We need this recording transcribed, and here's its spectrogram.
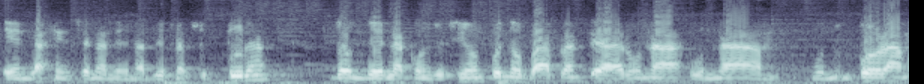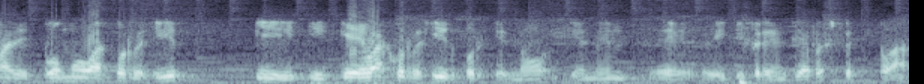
en la Agencia Nacional de Infraestructura donde la concesión pues nos va a plantear una, un programa de cómo va a corregir y, qué va a corregir porque no tienen eh, diferencia respecto a,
